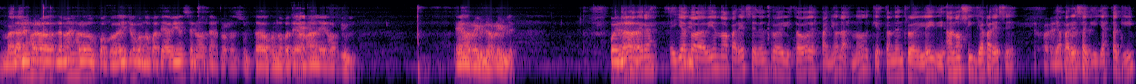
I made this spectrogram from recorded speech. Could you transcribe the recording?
Vale. La, ha mejorado, la ha mejorado un poco. De hecho, cuando patea bien se notan los resultados. Cuando patea mal es horrible. Es horrible, horrible. Pues de todas maneras, ella sí. todavía no aparece dentro del listado de españolas, ¿no? Que están dentro del Lady. Ah, no, sí, ya aparece. Ya aparece, ya aparece aquí, ya está aquí.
